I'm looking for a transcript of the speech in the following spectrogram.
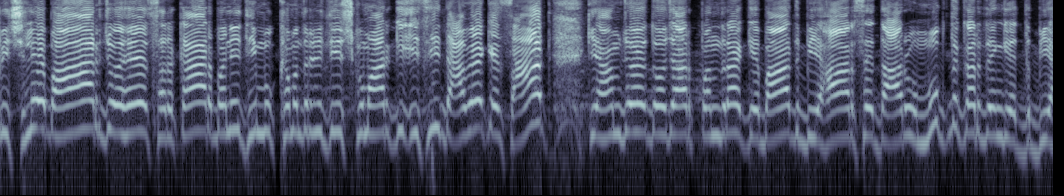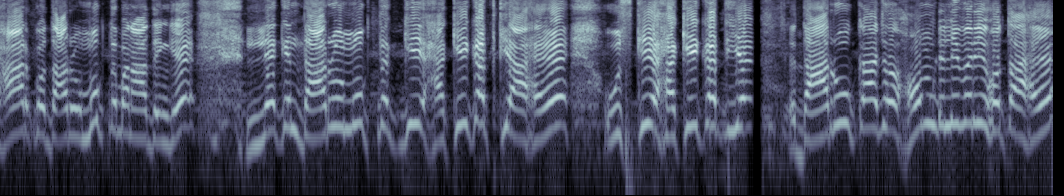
पिछले बार जो है सरकार बनी थी मुख्यमंत्री नीतीश कुमार की, इसी दावे के साथ कि हम जो है 2015 के बाद बिहार से दारू मुक्त कर देंगे, बिहार को दारू मुक्त बना देंगे। लेकिन दारू मुक्त की हकीकत क्या है? उसकी हकीकत ये दारू का जो होम डिलीवरी होता है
